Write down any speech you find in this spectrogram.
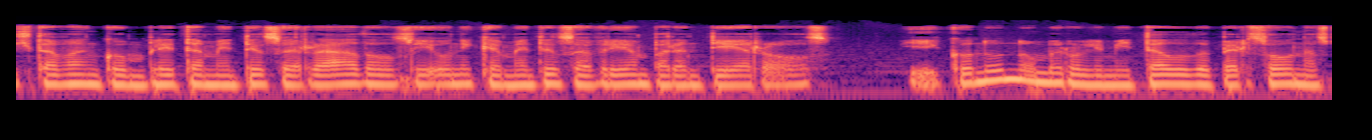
Estaban completamente cerrados y únicamente se abrían para entierros, y con un número limitado de personas.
